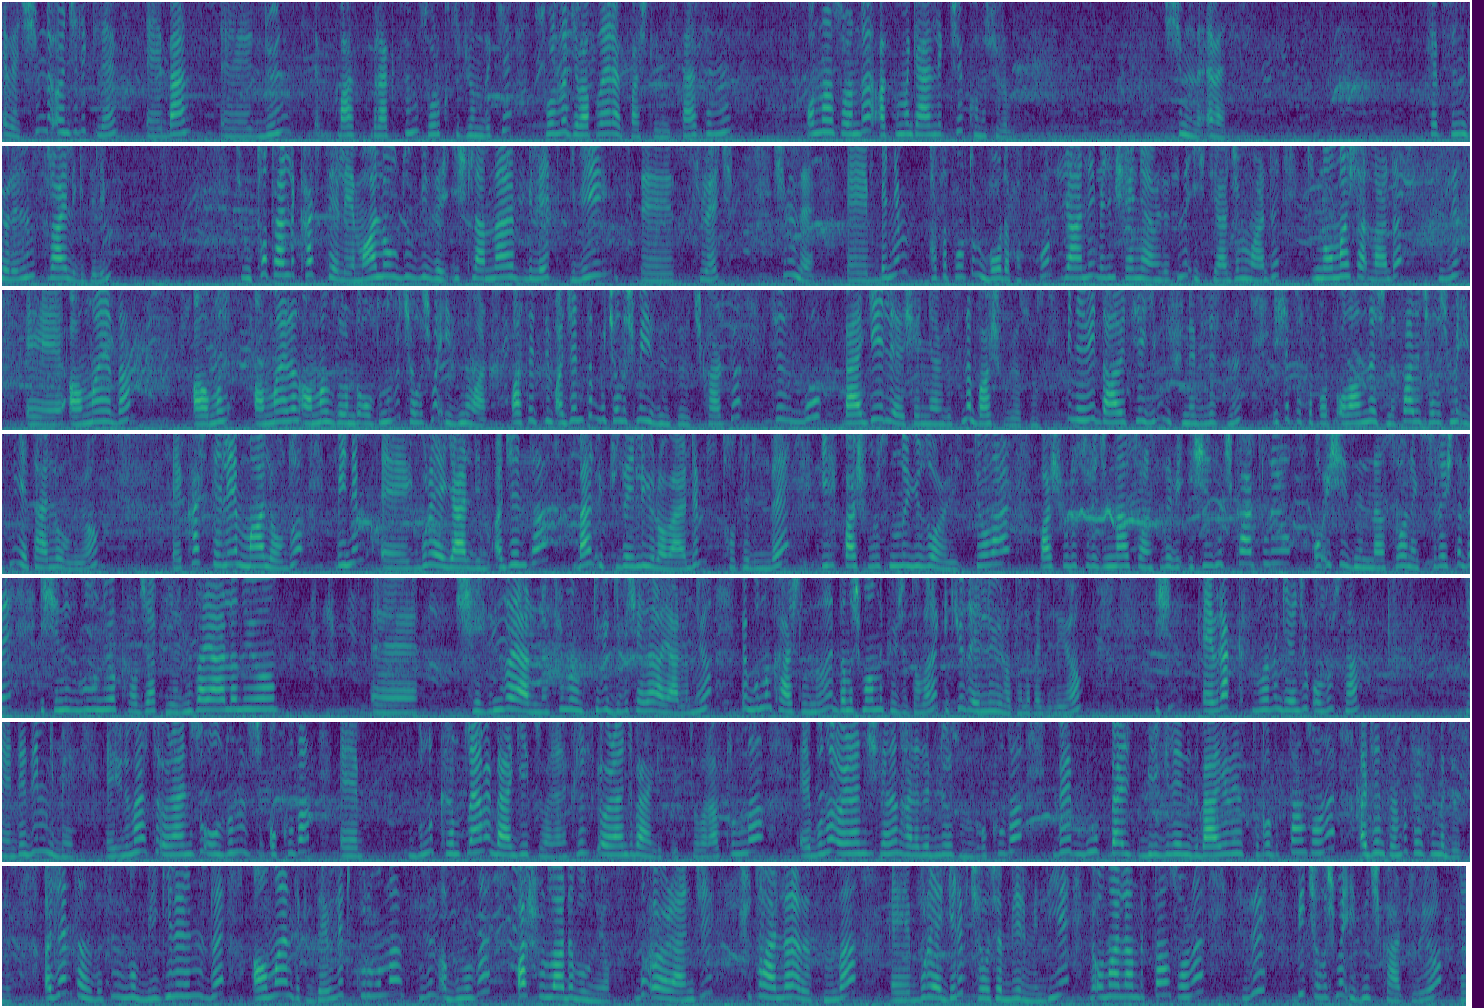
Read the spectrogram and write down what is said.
Evet şimdi öncelikle e, ben e, dün bas bıraktığım soru kutucuğundaki soruları cevaplayarak başlayayım isterseniz. Ondan sonra da aklıma geldikçe konuşurum. Şimdi evet. Hepsini görelim sırayla gidelim. Şimdi totalde kaç TL'ye mal olduğu vize, işlemler, bilet gibi e, süreç. Şimdi e, benim pasaportum Borda pasaport yani benim Schengen vizesine ihtiyacım vardı ki normal şartlarda sizin e, Almanya'dan alma, Almanya'dan almak zorunda olduğunuz bir çalışma izni var. Bahsettiğim acente bu çalışma izni sizi çıkartıyor. Siz bu belgeyle Schengen vizesine başvuruyorsunuz. Bir nevi davetiye gibi düşünebilirsiniz. Yeşil pasaport olanlar için de sadece çalışma izni yeterli oluyor. E, kaç TL'ye mal oldu? Benim e, buraya geldiğim acenta ben 350 euro verdim totalinde. İlk başvurusunda 100 euro istiyorlar. Başvuru sürecinden sonra size bir iş izni çıkartılıyor. O iş izninden sonraki süreçte de işiniz bulunuyor, kalacak yeriniz ayarlanıyor. E, şehriniz ayarlanıyor, firmanız gibi gibi şeyler ayarlanıyor. Ve bunun karşılığında da danışmanlık ücreti olarak 250 euro talep ediliyor. İşin evrak kısımlarına gelecek olursam e, dediğim gibi e, üniversite öğrencisi olduğunuz için okuldan e, bunu kanıtlayan bir belge istiyorlar. Yani klasik öğrenci belgesi istiyorlar. Aslında e, bunu öğrenci işlerinden halledebiliyorsunuz okulda ve bu bel- bilgilerinizi, belgelerinizi topladıktan sonra acentanıza teslim ediyorsunuz. Acentanız da sizin o bilgilerinizle Almanya'daki devlet kurumundan sizin adınıza başvurularda bulunuyor. Bu öğrenci şu tarihler arasında e, buraya gelip çalışabilir mi diye ve onaylandıktan sonra size bir çalışma izni çıkartılıyor. E,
